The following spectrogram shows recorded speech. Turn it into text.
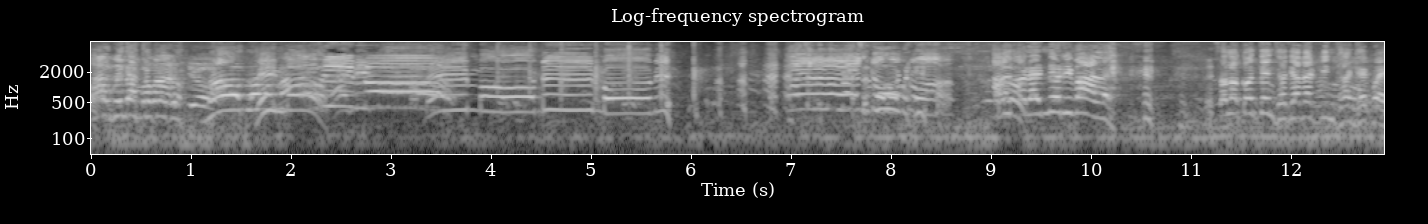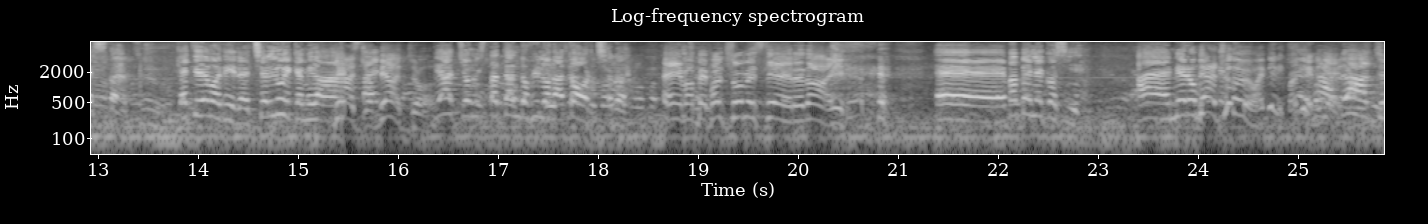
Ah, guidato Marchio. No, bravo. Mimmo! Mimmo! Mimmo! Mimmo! Mimmo! Eccolo qua! Allora, il mio rivale. Sono contento di aver vinto anche questa. Che ti devo dire? C'è lui che mi dà. Biagio, stai- Biagio. Biagio mi sta dando filo da torcere. Eh vabbè, fa il suo mestiere, dai! Eh, va bene così. Eh, mi ero un Biagio dove vai? Vieni qua, vieni! Biagio,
